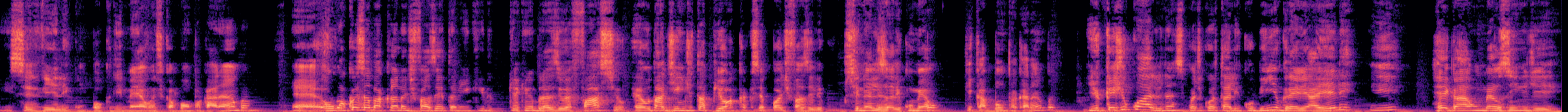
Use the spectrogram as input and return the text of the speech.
e servir ele com um pouco de mel, vai ficar bom pra caramba. É, uma coisa bacana de fazer também, que, que, aqui no Brasil é fácil, é o dadinho de tapioca, que você pode fazer ele, sinalizar ele com mel, fica bom pra caramba. E o queijo coalho, né? Você pode cortar ele em cubinho, grelhar ele e regar um melzinho de,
